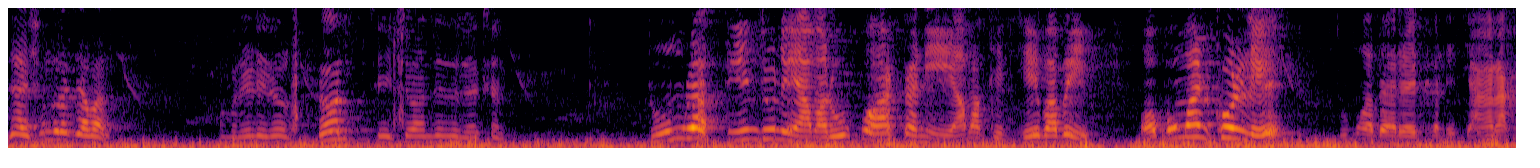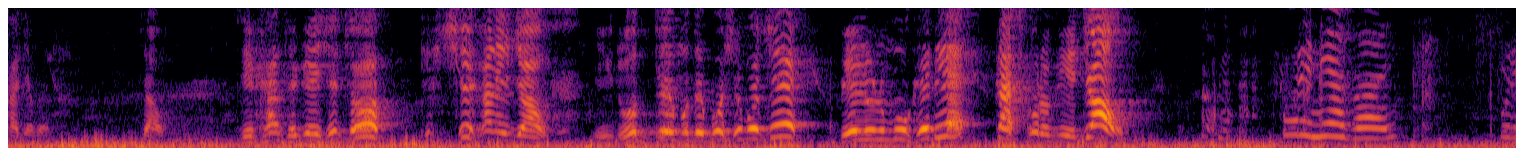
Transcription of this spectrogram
যাই সুন্দর আছে আবার। রোল তোমরা তিনজনে আমার উপহারটা নিয়ে আমাকে যেভাবে অপমান করলে তোমাদের এখানে চা রাখা যাবে না। যাও। যেখান থেকে এসেছ ঠিক সেখানে যাও। এই রোদ্রের মধ্যে বসে বসে বেলুন মুখে দিয়ে কাজ করো গিয়ে যাও। পুরি নিয়ে যাই। পুরি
